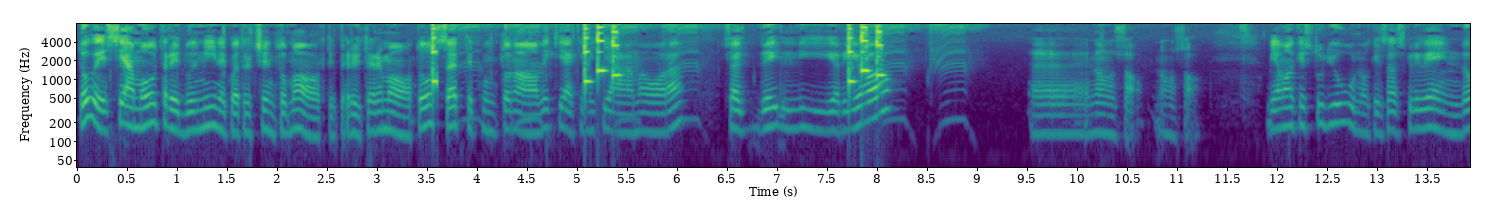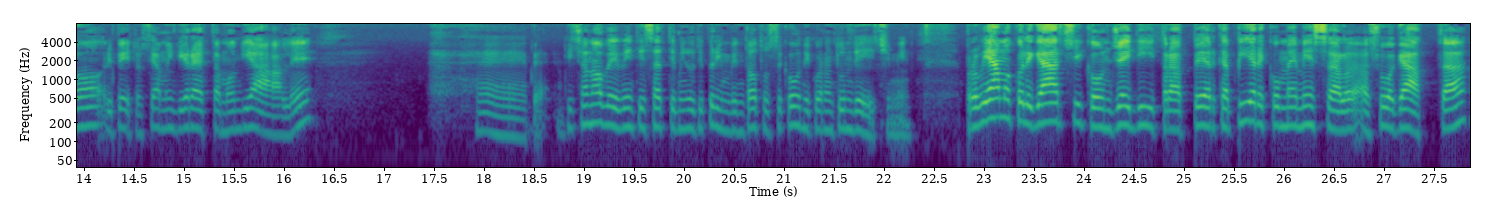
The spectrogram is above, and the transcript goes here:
dove siamo oltre 2400 morti per il terremoto, 7.9, chi è che mi chiama ora? C'è il delirio eh, non lo so, non lo so. Abbiamo anche Studio 1 che sta scrivendo, ripeto, siamo in diretta mondiale. Eh, beh, 19 e 27 minuti prima, 28 secondi, 41 decimi. Proviamo a collegarci con Jay Ditra per capire com'è messa la, la sua gatta,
